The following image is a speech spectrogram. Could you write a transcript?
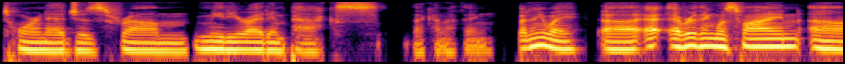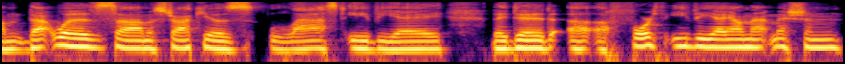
torn edges from meteorite impacts, that kind of thing. But anyway, uh, everything was fine. Um, that was uh, Mastracchio's last EVA. They did a, a, fourth EVA on that mission,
